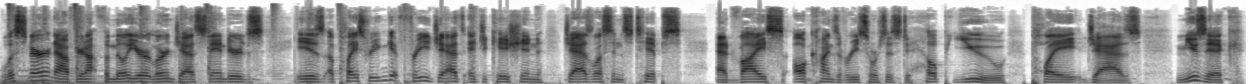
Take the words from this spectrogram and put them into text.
listener. Now, if you're not familiar, Learn Jazz Standards is a place where you can get free jazz education, jazz lessons, tips, advice, all kinds of resources to help you play jazz music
